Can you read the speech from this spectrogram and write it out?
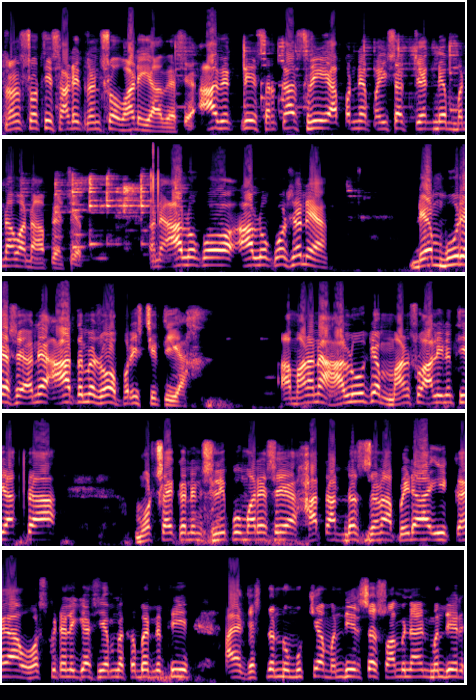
ત્રણસો થી સાડી ત્રણસો વાડી આવે છે. આ વ્યક્તિ સરકારશ્રી આપણને પૈસા ચેક ડેમ બનાવવાના આપે છે. અને આ લોકો આ લોકો છે ને, ડેમ બુરે છે. અને આ તમે જો પરિસ્થિતિ આ. આ માણસને હાલવું કે માણસો હાલી નથી આપતા. મોટરસાયકલ ને સ્લીપો મારે છે. સાત, આઠ, દસ જણા પડ્યા. એ કયા હોસ્પિટલે ગયા છે એમને ખબર નથી. અહીંયા જસદણનું મુખ્ય મંદિર છે, સ્વામિનારાયણ મંદિર.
